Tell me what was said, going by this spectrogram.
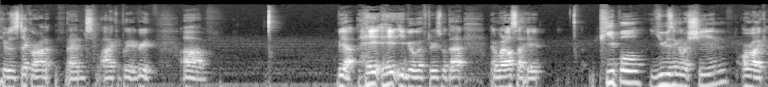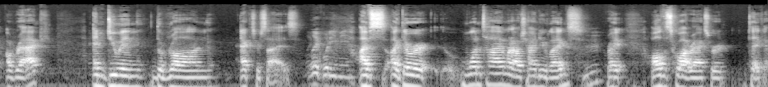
he was a stickler on it, and I completely agree. Um, but yeah, hate hate ego lifters with that, and what else I hate? People using a machine or like a rack and doing the wrong exercise. Like, what do you mean? I've like there were one time when I was trying to do legs, Mhm. right? All the squat racks were taken.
